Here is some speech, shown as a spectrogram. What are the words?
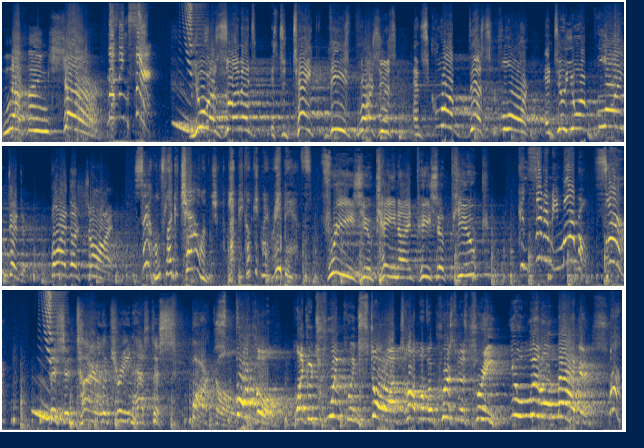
Nothing, sir! Nothing, sir! Your assignment is to take these brushes and scrub this floor until you're blinded by the shine! Sounds like a challenge. Let me go get my Ray-Bans. Freeze, you canine piece of puke! Consider me marble, sir! This entire latrine has to sparkle. Sparkle! Like a twinkling star on top of a Christmas tree, you little maggots! Well,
